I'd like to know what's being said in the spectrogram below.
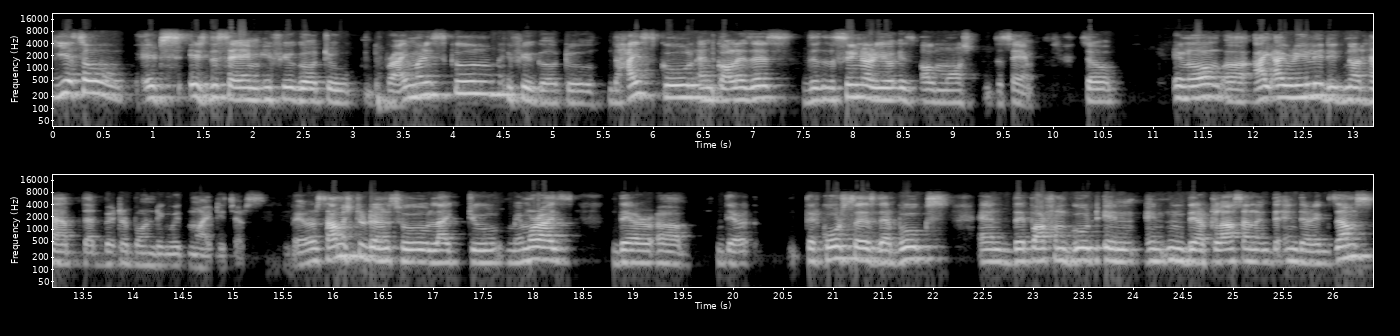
Yeah, so it's it's the same if you go to the primary school, if you go to the high school and colleges, the, the scenario is almost the same. So, you know, uh, I, I really did not have that better bonding with my teachers. There are some students who like to memorize their uh, their their courses, their books, and they perform good in, in, their class and in, the, in their exams.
